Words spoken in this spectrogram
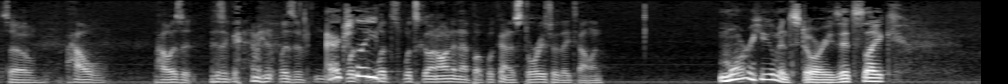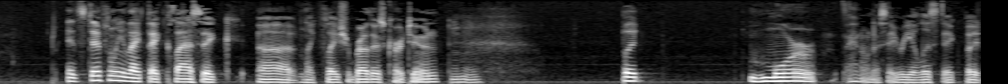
So how how is it? Is it? I mean, was it what- Actually- what's what's going on in that book? What kind of stories are they telling? more human stories. It's like it's definitely like that classic uh like Fleischer Brothers cartoon, Mm-hmm. but more I don't want to say realistic, but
